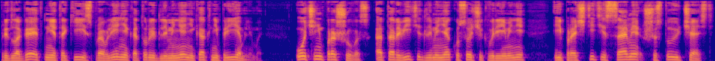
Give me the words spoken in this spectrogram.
предлагает мне такие исправления, которые для меня никак не приемлемы. Очень прошу вас, оторвите для меня кусочек времени и прочтите сами шестую часть.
